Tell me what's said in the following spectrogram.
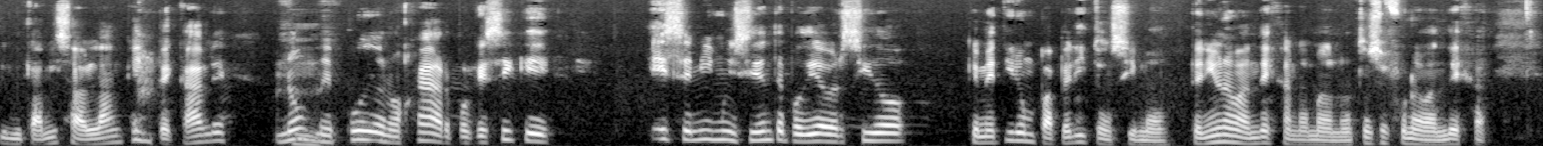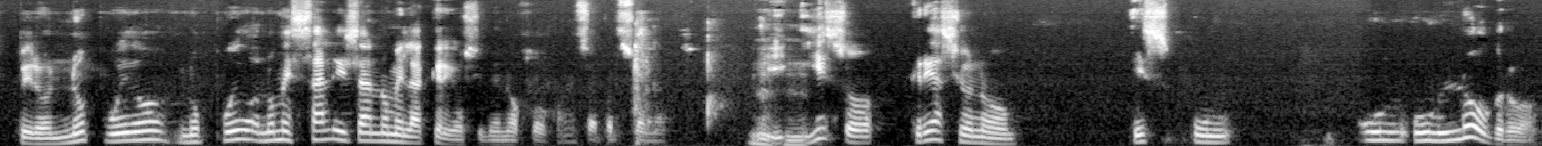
mi camisa blanca impecable. No mm. me puedo enojar porque sé que ese mismo incidente podría haber sido que me tire un papelito encima. Tenía una bandeja en la mano, entonces fue una bandeja. Pero no puedo, no puedo, no me sale ya, no me la creo si me enojo con esa persona. y, eso, créase o no, es un, un, un logro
